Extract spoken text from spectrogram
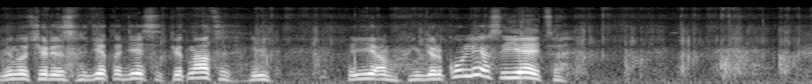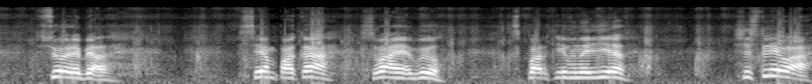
минут через где-то 10-15 и, ем геркулес и яйца. Все, ребята, всем пока, с вами был спортивный дед. Счастливо!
